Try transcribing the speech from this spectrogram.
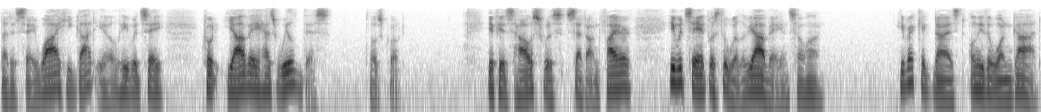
let us say, why he got ill, he would say, quote, Yahweh has willed this. If his house was set on fire, he would say it was the will of Yahweh, and so on. He recognized only the one God,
